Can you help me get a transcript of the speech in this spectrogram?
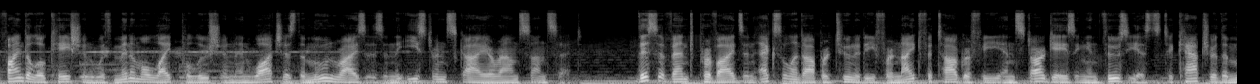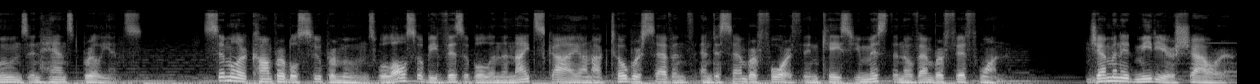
Find a location with minimal light pollution and watch as the moon rises in the eastern sky around sunset. This event provides an excellent opportunity for night photography and stargazing enthusiasts to capture the moon's enhanced brilliance. Similar comparable supermoons will also be visible in the night sky on October 7th and December 4th in case you missed the November 5th one. Geminid Meteor Shower,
